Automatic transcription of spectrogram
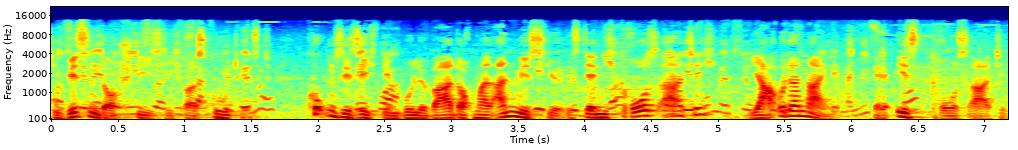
Die wissen doch schließlich, was gut ist. Gucken Sie sich den Boulevard doch mal an, Monsieur. Ist der nicht großartig? Ja oder nein? Er ist großartig.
